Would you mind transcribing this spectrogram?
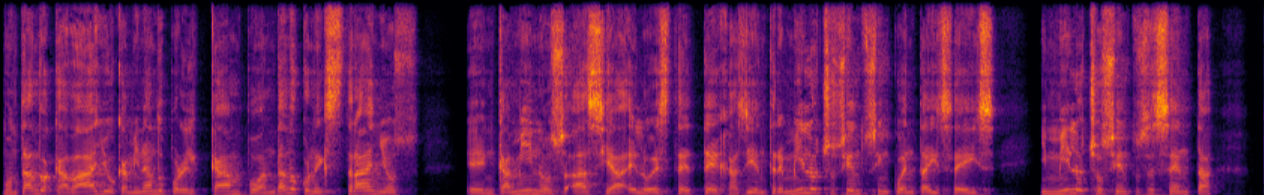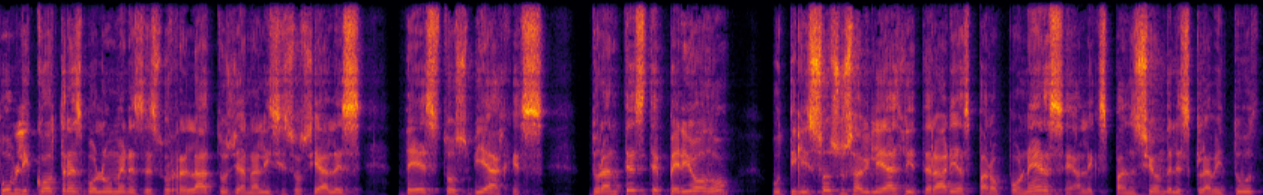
montando a caballo, caminando por el campo, andando con extraños en caminos hacia el oeste de Texas. Y entre 1856 y 1860 publicó tres volúmenes de sus relatos y análisis sociales de estos viajes. Durante este periodo, utilizó sus habilidades literarias para oponerse a la expansión de la esclavitud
